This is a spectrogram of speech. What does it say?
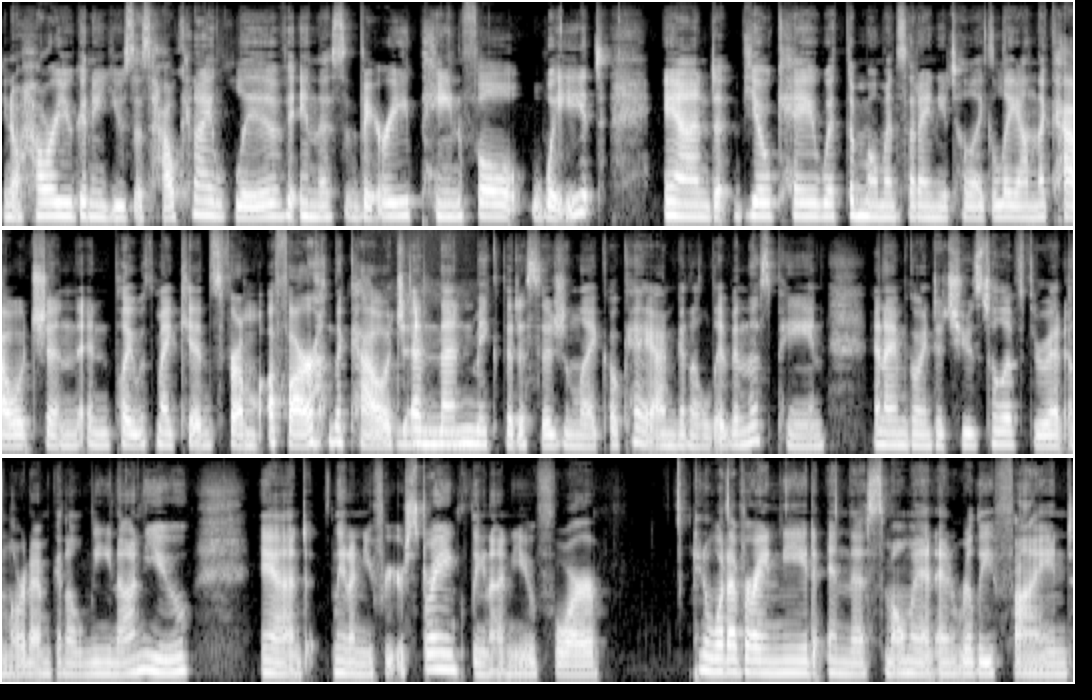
you know, how are you going to use this? How can I live in this very painful wait and be okay with the moments that I need to like lay on the couch and and play with my kids from afar on the couch mm-hmm. and then mm-hmm. make the decision like, okay, I'm going to live in this pain and I'm going to choose to live through it and Lord, I'm going to lean on you and lean on you for your strength, lean on you for you know whatever i need in this moment and really find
